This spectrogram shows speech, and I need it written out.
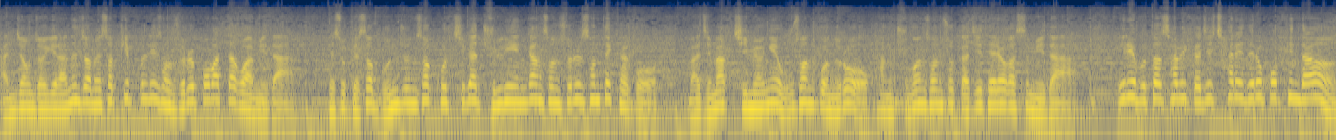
안정적이라는 점에서 핏불리 선수를 뽑았다고 합니다. 계속해서 문준석 코치가 줄리엔강 선수를 선택하고 마지막 지명의 우선권으로 황충원 선수까지 데려갔습니다. 1위부터 4위까지 차례대로 뽑힌 다음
